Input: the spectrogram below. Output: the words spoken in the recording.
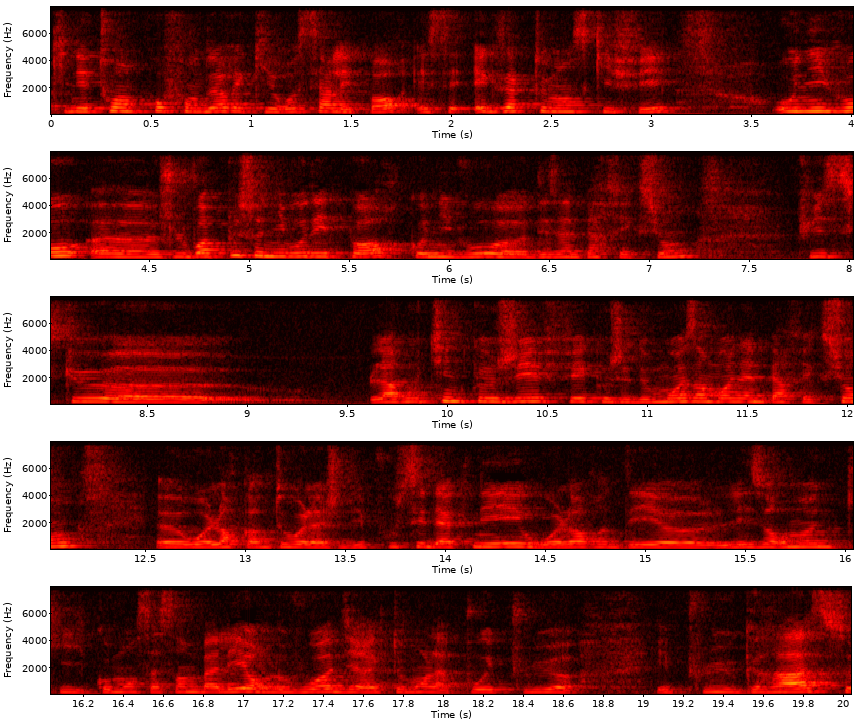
qui nettoie en profondeur et qui resserre les pores, et c'est exactement ce qu'il fait. Au niveau, je le vois plus au niveau des pores qu'au niveau des imperfections, puisque la routine que j'ai fait que j'ai de moins en moins d'imperfections euh, ou alors quand voilà, j'ai des poussées d'acné, ou alors des, euh, les hormones qui commencent à s'emballer, on le voit directement, la peau est plus, euh, est plus grasse,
